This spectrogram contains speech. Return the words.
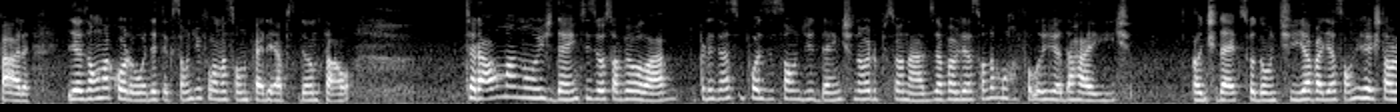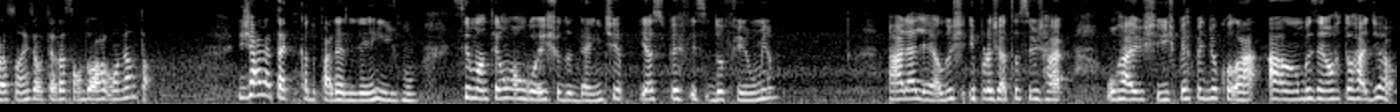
para lesão na coroa, detecção de inflamação no periápice dental, trauma nos dentes e osso alveolar, presença e posição de dentes não erupcionados, avaliação da morfologia da raiz antes da exodontia, avaliação de restaurações e alteração do órgão dental. Já na técnica do paralelismo, se mantém um longo eixo do dente e a superfície do filme paralelos e projeta-se ra o raio-x perpendicular a ambos em ortorradial.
